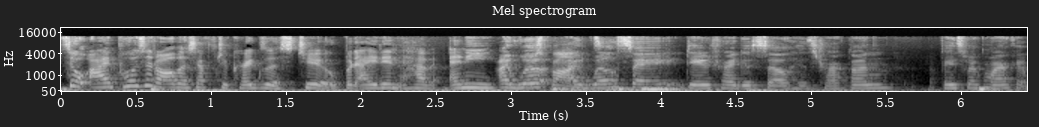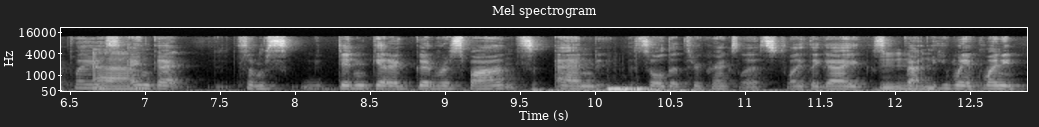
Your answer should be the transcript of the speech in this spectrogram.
so I posted all this stuff to Craigslist too, but I didn't have any I will. response. I will say, Dave tried to sell his truck on Facebook Marketplace Uh. and got some didn't get a good response and sold it through Craigslist. Like the guy, Mm. he when he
